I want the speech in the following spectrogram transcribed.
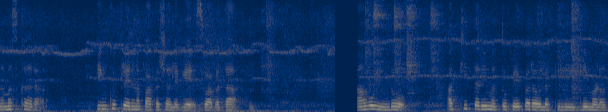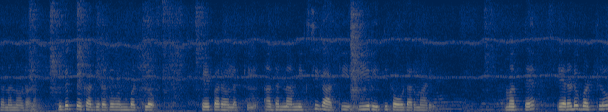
ನಮಸ್ಕಾರ. ಪಿಂಕು ಪ್ರೇರಣ ಪಾಕಶಾಲೆಗೆ ಸ್ವಾಗತ. ನಾವು ಇಂದು ಅಕ್ಕಿ ತರಿ ಮತ್ತು ಪೇಪರ್ ಅವಲಕ್ಕಿಲಿ ಇಡ್ಲಿ ಮಾಡೋದನ್ನು ನೋಡೋಣ. ಇದಕ್ಕೆ ಬೇಕಾಗಿರೋದು ಒಂದು ಬಟ್ಲು, ಪೇಪರ್ ಅವಲಕ್ಕಿ. ಅದನ್ನು ಮಿಕ್ಸಿಗೆ ಹಾಕಿ ಈ ರೀತಿ ಪೌಡರ್ ಮಾಡಿ. ಮತ್ತು ಎರಡು ಬಟ್ಲು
